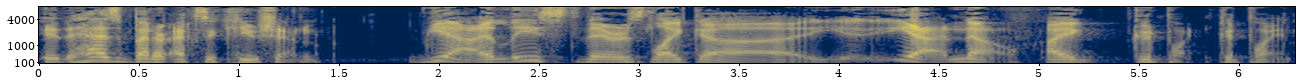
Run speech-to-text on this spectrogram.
it has better execution. yeah, at least there's like uh, yeah, no, I good point, good point.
